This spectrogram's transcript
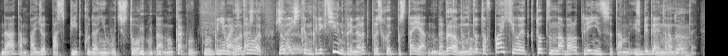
да, там пойдет поспит куда-нибудь в сторону, да, ну как вы, вы понимаете, вот, да, вот. что в человеческом ну, коллективе, например, это происходит постоянно, да, да кто-то, ну... кто-то впахивает, кто-то наоборот ленится, там избегает ну, работы. Да.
